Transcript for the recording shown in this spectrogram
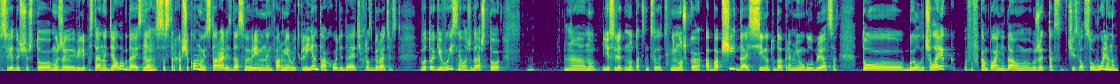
следующее, что мы же вели постоянный диалог, да, и угу. со страховщиком и старались, да, своевременно информировать клиента о ходе, да, этих разбирательств. В итоге выяснилось, да, что э, ну, если, ну, так сказать, немножко обобщить, да, сильно туда прям не углубляться, то был человек в компании, да, он уже, так числился уволенным,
